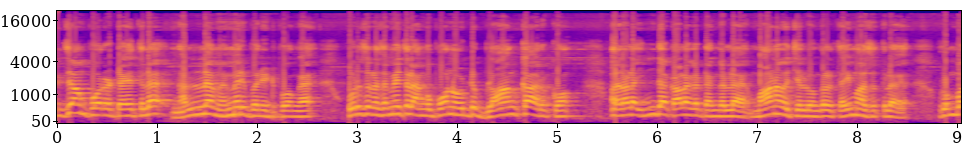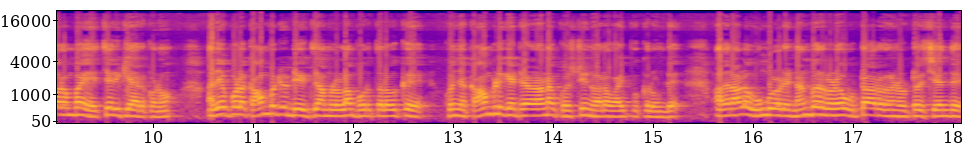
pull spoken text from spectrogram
எக்ஸாம் போகிற டயத்தில் நல்ல மெமரி பண்ணிட்டு போங்க. ஒரு சில சமயத்தில் அங்கே போன விட்டு பிளாங்காக இருக்கும். அதனால் இந்த காலகட்டங்களில் மாணவ செல்வங்கள் தை மாதத்தில் ரொம்ப ரொம்ப எச்சரிக்கையாக இருக்கணும். அதே போல் காம்படிட்டிவ் எக்ஸாம்லலாம் பொறுத்தளவுக்கு கொஞ்சம் காம்ப்ளிகேட்டடான கொஸ்டின் வர வாய்ப்புகள் உண்டு. அதனால் உங்களுடைய நண்பர்களோ உற்றார்களோட சேர்ந்து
